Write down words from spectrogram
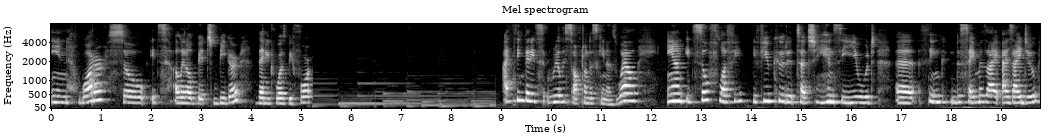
in water so it's a little bit bigger than it was before. I think that it's really soft on the skin as well and it's so fluffy. If you could touch and see you would uh, think the same as I as I do.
